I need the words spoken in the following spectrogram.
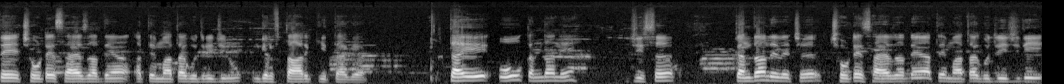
ਤੇ ਛੋਟੇ ਸਾਹਿਬਜ਼ਾਦਿਆਂ ਅਤੇ ਮਾਤਾ ਗੁਜਰੀ ਜੀ ਨੂੰ ਗ੍ਰਿਫਤਾਰ ਕੀਤਾ ਗਿਆ। ਤਾਂ ਇਹ ਉਹ ਕੰਧਾਂ ਨੇ ਜਿਸ ਕੰਧਾਂ ਦੇ ਵਿੱਚ ਛੋਟੇ ਸਾਹਿਬਜ਼ਾਦਿਆਂ ਅਤੇ ਮਾਤਾ ਗੁਜਰੀ ਜੀ ਦੀ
